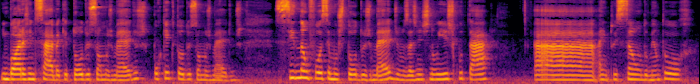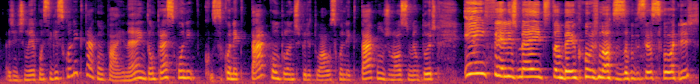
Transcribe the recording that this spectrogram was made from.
embora a gente saiba que todos somos médios, por que, que todos somos médios? Se não fôssemos todos médiums, a gente não ia escutar a, a intuição do mentor, a gente não ia conseguir se conectar com o Pai, né? Então, para se, se, conectar com o plano espiritual, se conectar com os nossos mentores, infelizmente também com os nossos obsessores,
